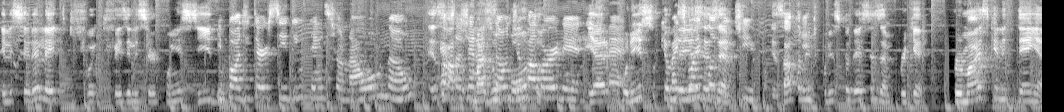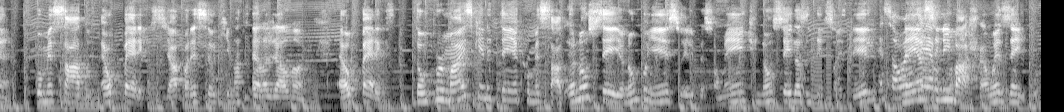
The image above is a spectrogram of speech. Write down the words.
ele ser eleito, que, foi, que fez ele ser conhecido. E pode ter sido intencional ou não Exato, essa geração ponto, de valor dele. E é, é, por isso que eu mas dei esse positivo. exemplo. Exatamente por isso que eu dei esse exemplo. Porque por mais que ele tenha começado, é o Périx, já apareceu aqui na tela já o nome, é o Périx. Então, por mais que ele tenha começado, eu não sei, eu não conheço ele pessoalmente, não sei das intenções dele, é um nem exemplo. assina embaixo, é um exemplo.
